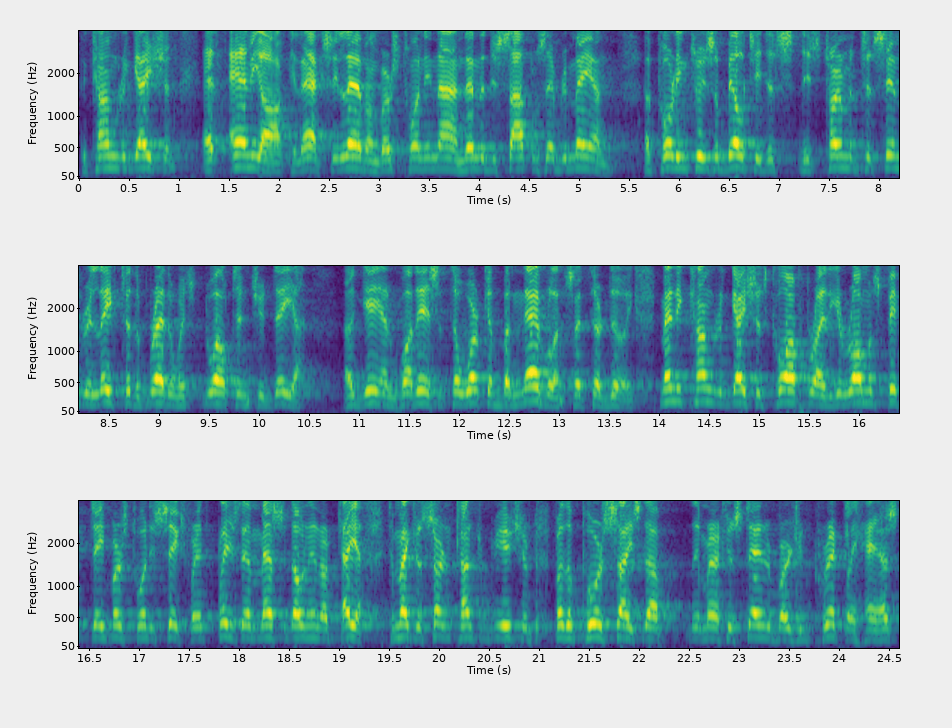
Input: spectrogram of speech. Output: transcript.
The congregation at Antioch in Acts 11, verse 29. Then the disciples, every man, according to his ability, determined to send relief to the brethren which dwelt in Judea Again, what is it? The work of benevolence that they're doing. Many congregations cooperating. In Romans 15, verse 26, for it pleased them Macedonia and Achaia to make a certain contribution for the poor saints. Now, the American Standard Version correctly has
